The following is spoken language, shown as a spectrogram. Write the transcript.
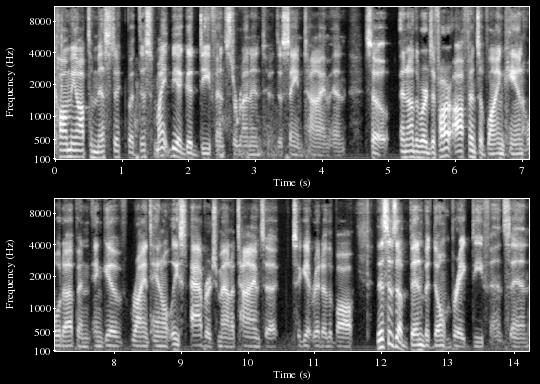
call me optimistic, but this might be a good defense to run into at the same time. And so, in other words, if our offensive line can hold up and, and give Ryan Tannehill at least average amount of time to to get rid of the ball, this is a bend but don't break defense. And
